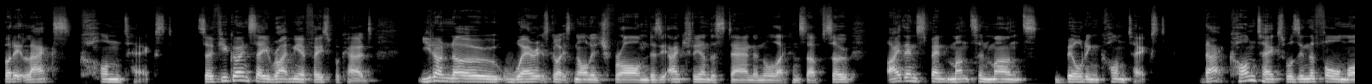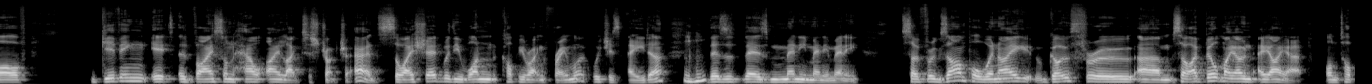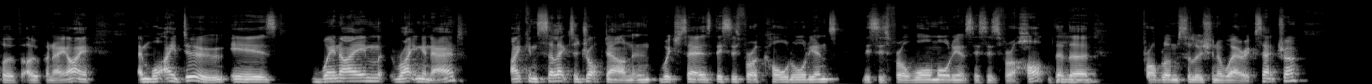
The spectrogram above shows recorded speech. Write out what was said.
but it lacks context. So if you go and say, write me a Facebook ad, you don't know where it's got its knowledge from. Does it actually understand and all that kind of stuff? So I then spent months and months building context. That context was in the form of giving it advice on how I like to structure ads. So I shared with you one copywriting framework, which is Ada. Mm-hmm. There's there's many, many, many. So, for example, when I go through, um, so I built my own AI app on top of OpenAI, and what I do is when I'm writing an ad, I can select a drop down which says this is for a cold audience, this is for a warm audience, this is for a hot. They're mm. the problem, solution aware, etc.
